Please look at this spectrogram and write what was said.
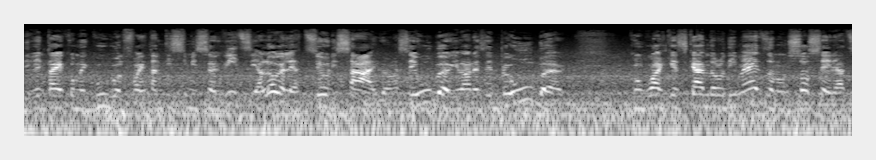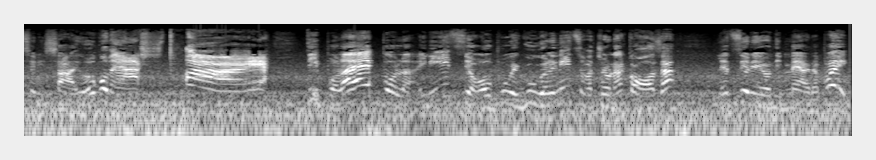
diventare come Google, fare tantissimi servizi, allora le azioni salgono. Se Uber rimane sempre Uber, con qualche scandalo di mezzo, non so se le azioni salgono. Come la storia! Tipo la Apple inizio, oppure Google inizio, faccio una cosa, le azioni erano di merda. Poi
